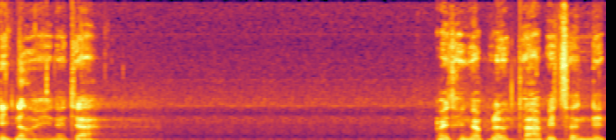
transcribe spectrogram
นิดหน่อยนะจ๊ะ ไม่ถึงกับเปลือกตาปิดสนิท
